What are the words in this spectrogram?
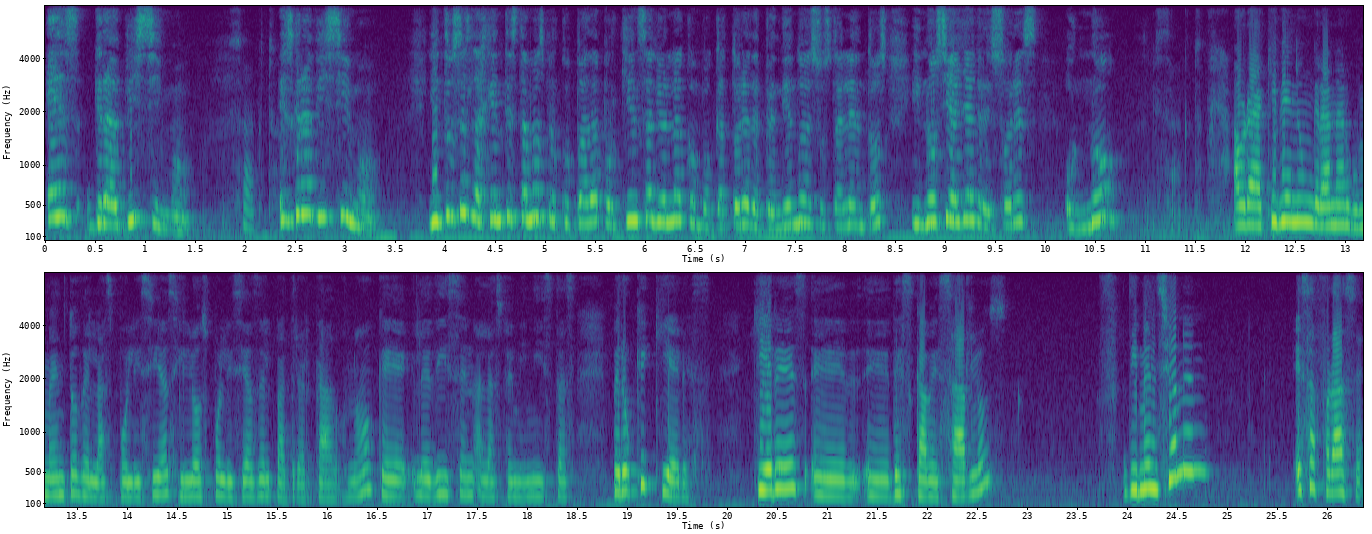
es gravísimo. Exacto. Es gravísimo. Y entonces la gente está más preocupada por quién salió en la convocatoria dependiendo de sus talentos y no si hay agresores o no. Exacto. Ahora, aquí viene un gran argumento de las policías y los policías del patriarcado, ¿no? Que le dicen a las feministas, pero ¿qué quieres? ¿Quieres eh, eh, descabezarlos? Dimensionen esa frase,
